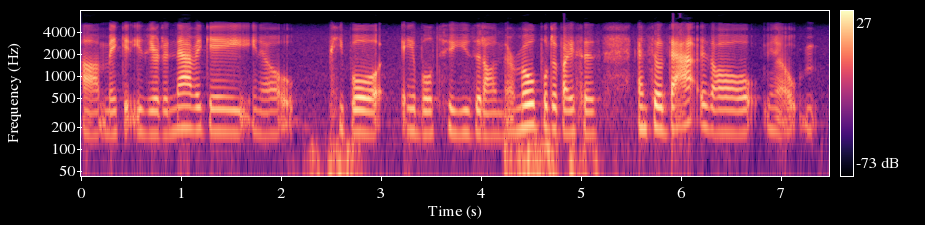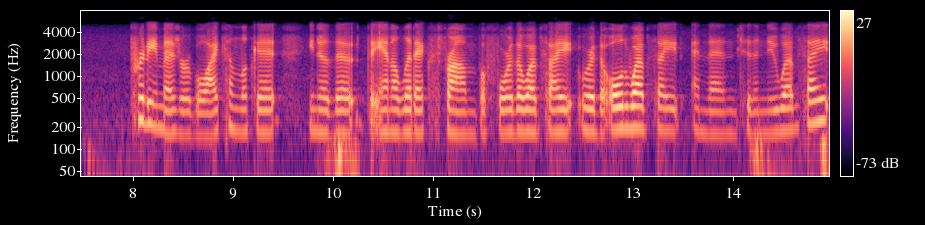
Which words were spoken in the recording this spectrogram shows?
um, make it easier to navigate. You know, people able to use it on their mobile devices, and so that is all you know pretty measurable. I can look at you know the the analytics from before the website or the old website and then to the new website,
